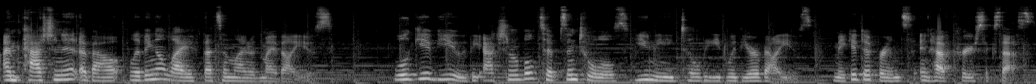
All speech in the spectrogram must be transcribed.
I'm passionate about living a life that's in line with my values. We'll give you the actionable tips and tools you need to lead with your values, make a difference, and have career success.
